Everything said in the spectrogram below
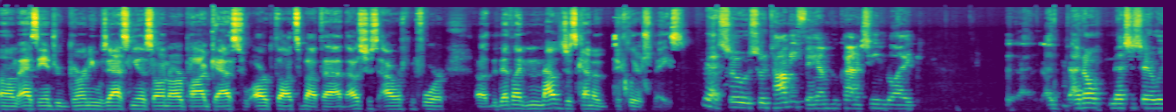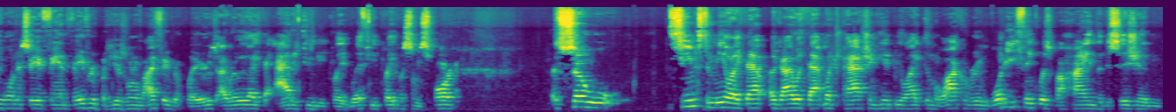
um, as Andrew Gurney was asking us on our podcast, our thoughts about that. That was just hours before uh, the deadline, and that was just kind of to clear space. Yeah. So, so Tommy Pham, who kind of seemed like I, don't necessarily want to say a fan favorite, but he was one of my favorite players. I really like the attitude he played with. He played with some spark. So seems to me like that a guy with that much passion he'd be liked in the locker room. What do you think was behind the decision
